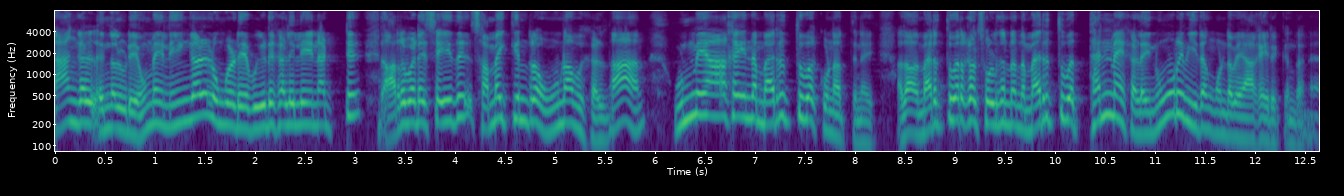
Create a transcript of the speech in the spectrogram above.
நாங்கள் எங்களுடைய உண்மை நீங்கள் உங்களுடைய வீடுகளிலே நட்டு அறுவடை செய்து சமைக்கின்ற உணவுகள் தான் உண்மையாக இந்த மருத்துவ குணத்தினை அதாவது மருத்துவர்கள் சொல்கின்ற அந்த மருத்துவ தன்மைகளை நூறு வீதம் கொண்டவையாக இருக்கின்றன.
